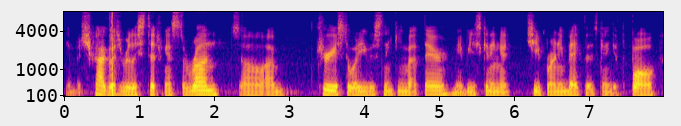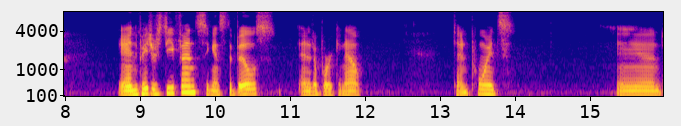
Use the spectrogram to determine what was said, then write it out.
Yeah, but Chicago is really stiff against the run, so I'm curious to what he was thinking about there. Maybe just getting a cheap running back that's going to get the ball. And the Patriots defense against the Bills ended up working out. 10 points. And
